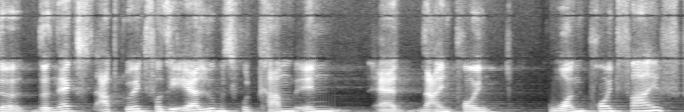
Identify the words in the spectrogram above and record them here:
the the next upgrade for the heirlooms would come in at nine point one point five.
